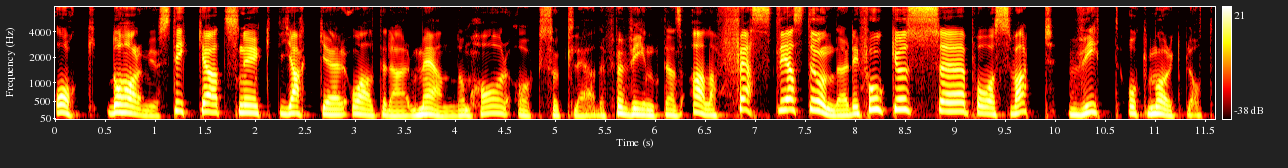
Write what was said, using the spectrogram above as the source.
Och då har de ju stickat, snyggt, jackor och allt det där, men de har också kläder för vinterns alla festliga stunder. Det är fokus eh, på svart, vitt och mörkblått.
